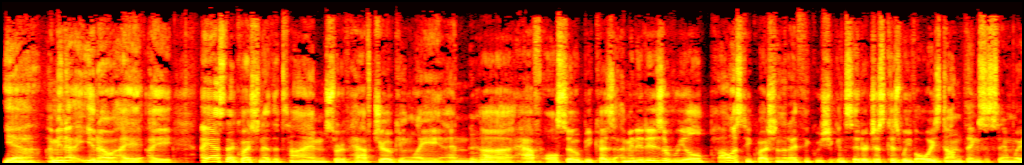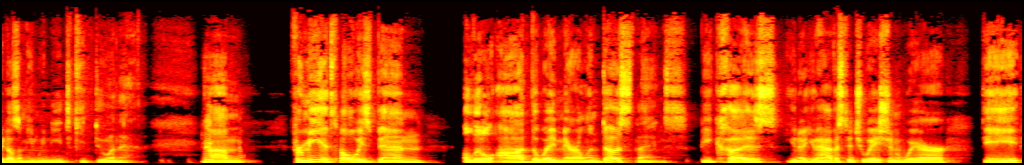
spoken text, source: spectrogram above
Yeah, I mean, I, you know, I, I, I asked that question at the time, sort of half jokingly and mm-hmm. uh, half also because I mean, it is a real policy question that I think we should consider. Just because we've always done things the same way doesn't mean we need to keep doing that. Mm-hmm. Um, for me, it's always been a little odd the way Maryland does things because you know you have a situation where the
